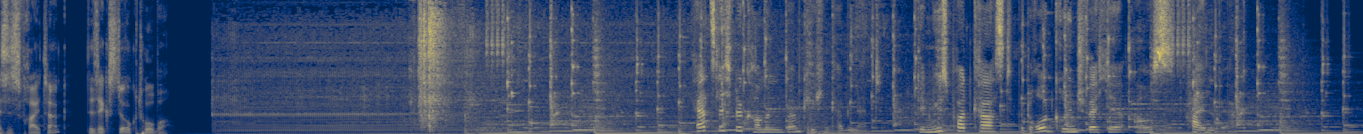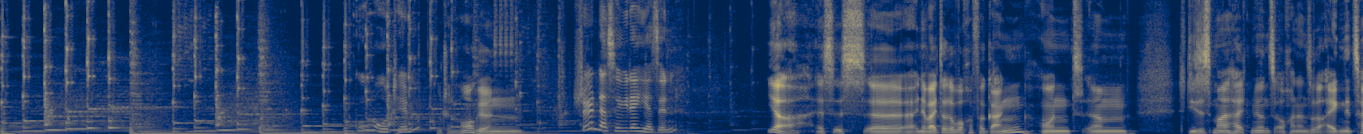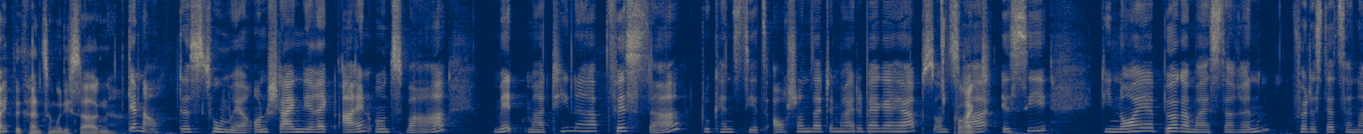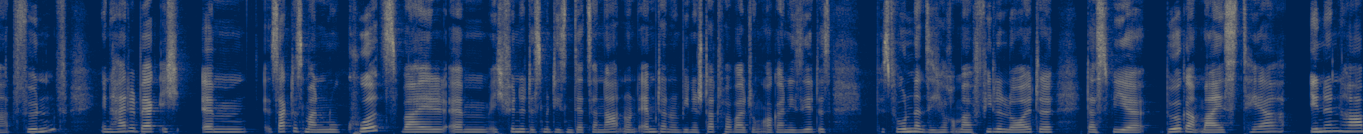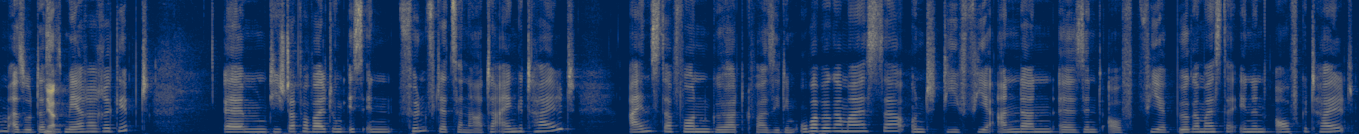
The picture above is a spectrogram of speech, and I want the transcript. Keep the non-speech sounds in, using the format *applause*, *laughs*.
Es ist Freitag, der 6. Oktober. Herzlich willkommen beim Küchenkabinett, dem News-Podcast mit Rot-Grün-Schwäche aus Heidelberg. Guten Tim. Guten Morgen. Schön, dass wir wieder hier sind. Ja, es ist äh, eine weitere Woche vergangen und ähm, dieses Mal halten wir uns auch an unsere eigene Zeitbegrenzung, würde ich sagen. Genau, das tun wir und steigen direkt ein und zwar mit Martina Pfister. Du kennst sie jetzt auch schon seit dem Heidelberger Herbst und Korrekt. zwar ist sie die neue Bürgermeisterin für das Dezernat 5 in Heidelberg. Ich ähm, sage das mal nur kurz, weil ähm, ich finde, dass mit diesen Dezernaten und Ämtern und wie eine Stadtverwaltung organisiert ist, es verwundern sich auch immer viele Leute, dass wir BürgermeisterInnen haben, also dass Ja. es mehrere gibt. Ähm, die Stadtverwaltung ist in fünf Dezernate eingeteilt. Eins davon gehört quasi dem Oberbürgermeister und die vier anderen äh, sind auf vier BürgermeisterInnen aufgeteilt.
